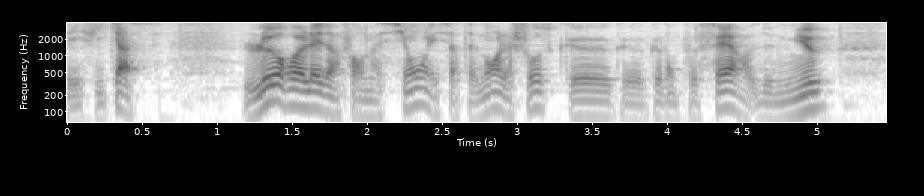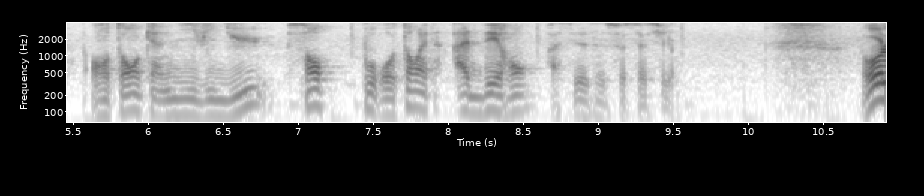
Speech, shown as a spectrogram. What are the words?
efficace. Le relais d'information est certainement la chose que, que l'on peut faire de mieux en tant qu'individu sans pour autant être adhérent à ces associations. Oh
